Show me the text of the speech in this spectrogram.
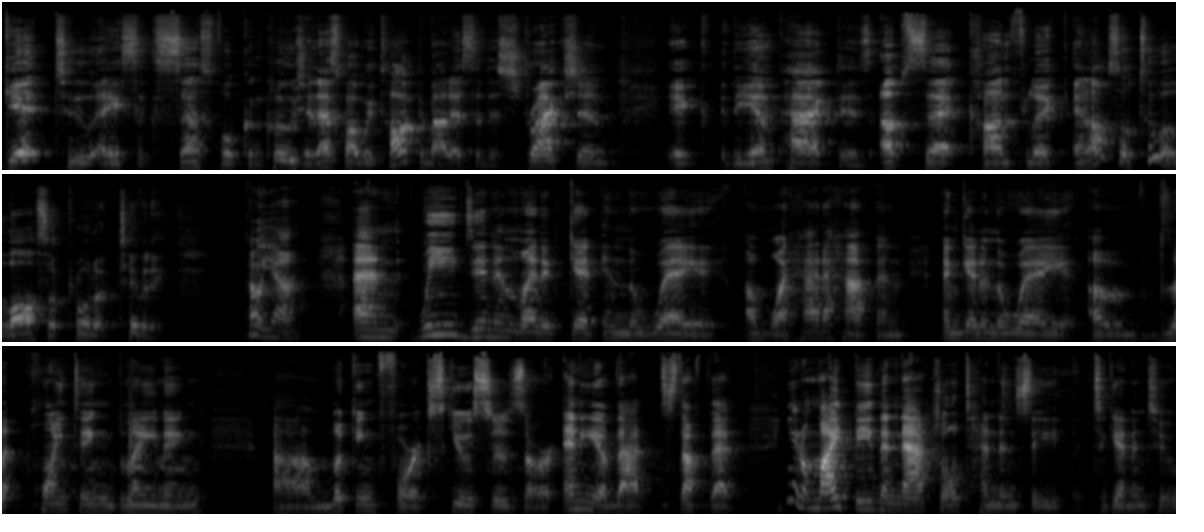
get to a successful conclusion. That's why we talked about it. It's a distraction. It, the impact is upset, conflict, and also to a loss of productivity. Oh yeah, and we didn't let it get in the way of what had to happen and get in the way of bl- pointing, blaming, um, looking for excuses or any of that stuff that you know might be the natural tendency to get into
